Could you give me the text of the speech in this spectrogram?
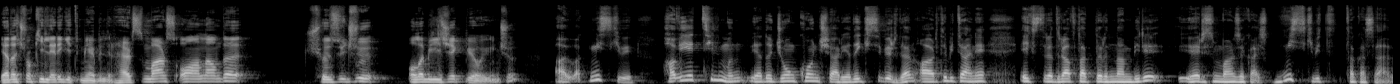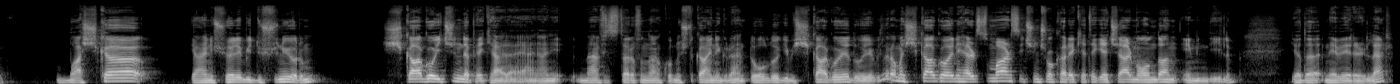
Ya da çok ileri gitmeyebilir. Harrison Barnes o anlamda çözücü olabilecek bir oyuncu. Abi bak mis gibi. Javier Tillman ya da John Conchar ya da ikisi birden artı bir tane ekstra draft haklarından biri Harrison Barnes'a karşı. Mis gibi takas abi. Başka yani şöyle bir düşünüyorum. Chicago için de pekala yani hani Memphis tarafından konuştuk aynı Grant'te olduğu gibi Chicago'ya da uyabilir ama Chicago hani Harrison Barnes için çok harekete geçer mi ondan emin değilim. Ya da ne verirler.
